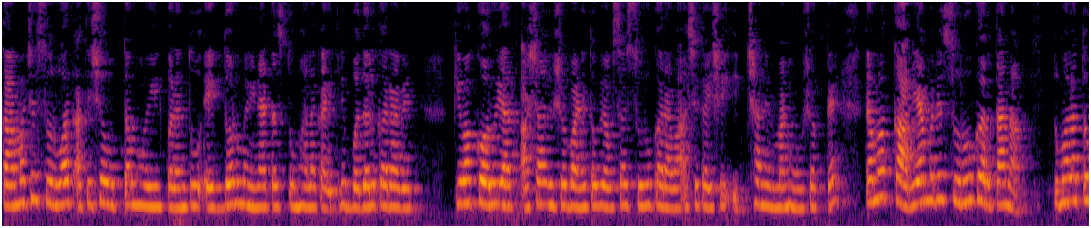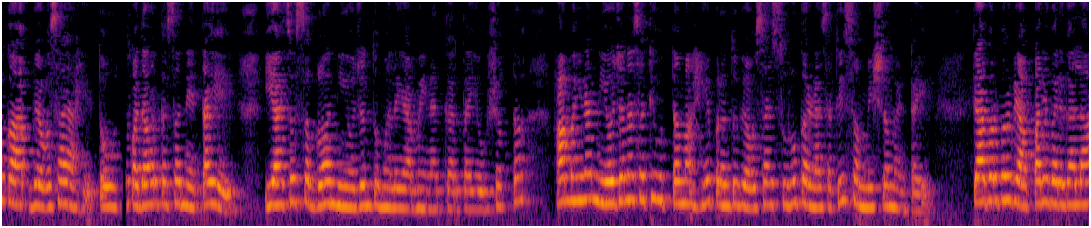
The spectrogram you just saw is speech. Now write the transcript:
कामाची सुरुवात अतिशय उत्तम होईल परंतु एक दोन महिन्यातच तुम्हाला काहीतरी बदल करावेत किंवा करूयात अशा हिशोबाने तो व्यवसाय सुरू करावा अशी काहीशी इच्छा निर्माण होऊ शकते. त्यामुळे कार्यामध्ये सुरू करताना तुम्हाला तो का व्यवसाय आहे तो पदावर कसा नेता येईल याचं सगळं नियोजन तुम्हाला या महिन्यात करता येऊ शकतं. हा महिना नियोजनासाठी उत्तम आहे परंतु व्यवसाय सुरू करण्यासाठी संमिश्र म्हणता येईल. त्याबरोबर व्यापारी वर्गाला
